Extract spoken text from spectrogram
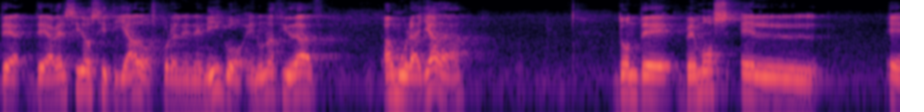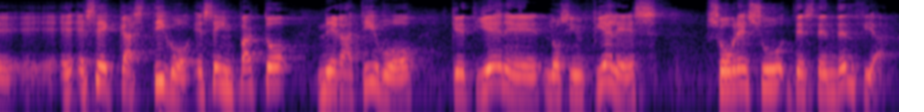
de, haber sido sitiados por el enemigo en una ciudad amurallada, donde vemos el, eh, eh, ese castigo, ese impacto negativo que tiene los infieles sobre su descendencia.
